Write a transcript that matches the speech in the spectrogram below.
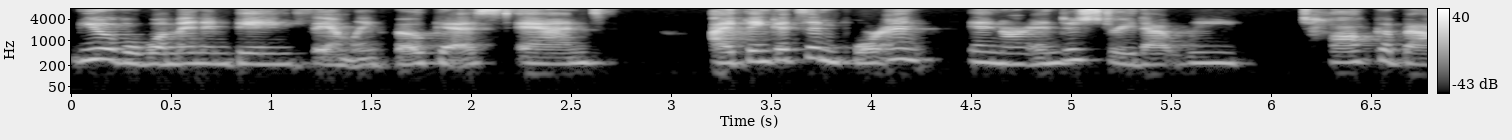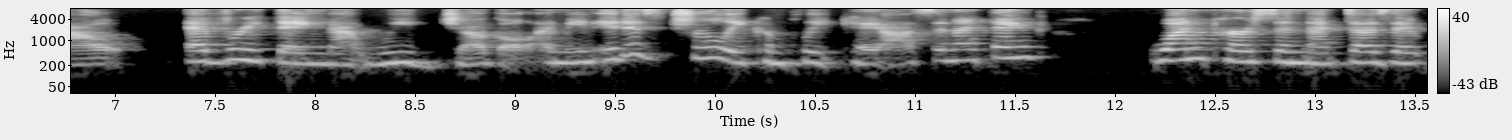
view of a woman and being family focused and I think it's important in our industry that we talk about everything that we juggle. I mean, it is truly complete chaos. And I think one person that does it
